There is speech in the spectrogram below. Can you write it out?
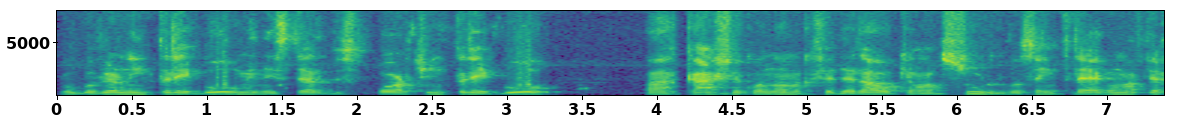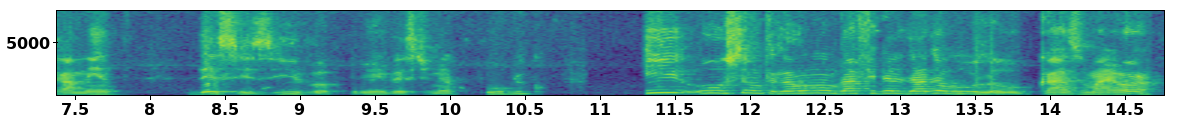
o governo entregou o Ministério do Esporte, entregou a Caixa Econômica Federal, que é um absurdo, você entrega uma ferramenta decisiva para o investimento público, e o Centrão não dá fidelidade ao Lula. O caso maior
